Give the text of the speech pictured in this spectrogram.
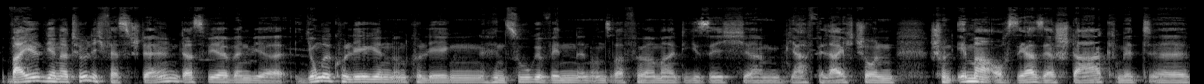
Weil wir natürlich feststellen, dass wir, wenn wir junge Kolleginnen und Kollegen hinzugewinnen in unserer Firma, die sich ähm, ja vielleicht schon, schon immer auch sehr, sehr stark mit äh,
